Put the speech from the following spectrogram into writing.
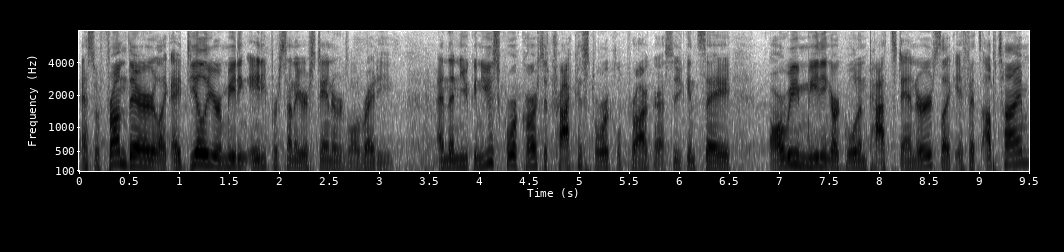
And so from there, like ideally you're meeting 80% of your standards already. And then you can use scorecards to track historical progress. So you can say, are we meeting our golden path standards? Like if it's uptime,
